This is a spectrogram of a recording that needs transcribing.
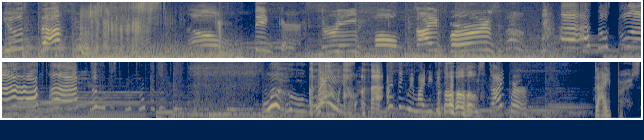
use the oh. Three full diapers. Woohoo! I think we might need to check Lulu's diaper. Diapers,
